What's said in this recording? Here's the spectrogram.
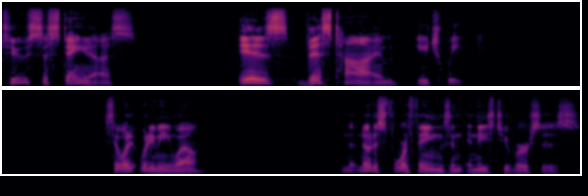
to sustain us is this time each week. So, what, what do you mean? Well, n- notice four things in, in these two verses.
